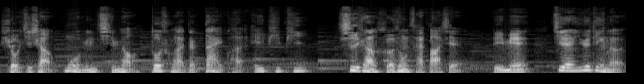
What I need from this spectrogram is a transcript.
手机上莫名其妙多出来的贷款 APP。细看合同才发现，里面竟然约定了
